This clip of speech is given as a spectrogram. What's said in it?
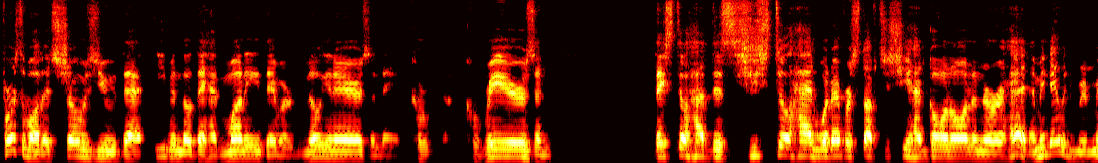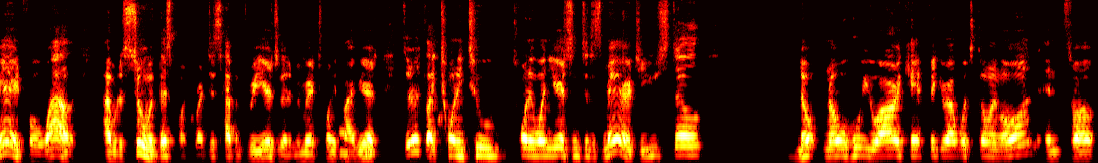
First of all, it shows you that even though they had money, they were millionaires, and they had careers, and they still had this. She still had whatever stuff she had going on in her head. I mean, they would have been married for a while. I would assume at this point, right? This happened three years ago. They've been married 25 mm-hmm. years. So there's like 22, 21 years into this marriage, and you still don't know who you are, can't figure out what's going on. And so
